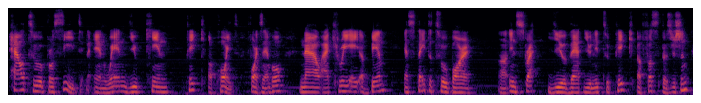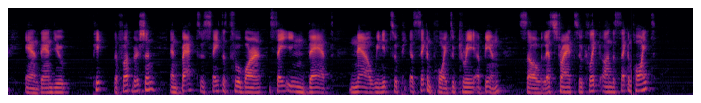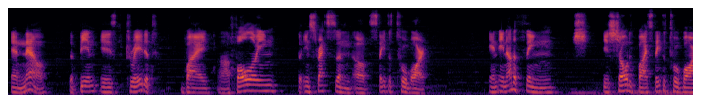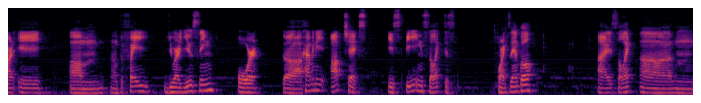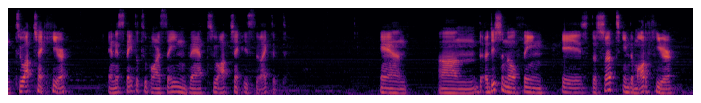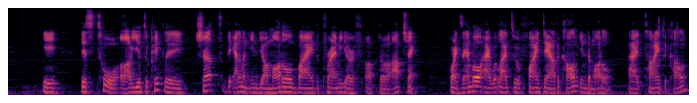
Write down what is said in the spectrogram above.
how to proceed and when you can pick a point. For example, now I create a beam and status toolbar uh, instruct you that you need to pick a first position and then you pick the first position and back to status toolbar saying that now we need to pick a second point to create a beam so let's try to click on the second point. And now the beam is created by uh, following the instruction of status toolbar and another thing is showed by status toolbar is um, uh, the phase you are using or the how many objects is being selected. For example, I select um, two objects here and the status toolbar saying that two object is selected. And um, the additional thing is the search in the model here. It, this tool allow you to quickly search the element in your model by the parameters of the object. For example, I would like to find out the column in the model. I type the column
